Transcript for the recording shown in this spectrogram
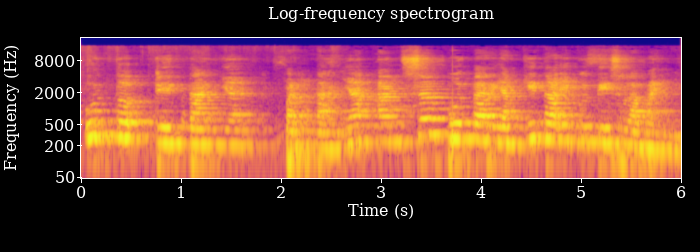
untuk ditanya pertanyaan seputar yang kita ikuti selama ini.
